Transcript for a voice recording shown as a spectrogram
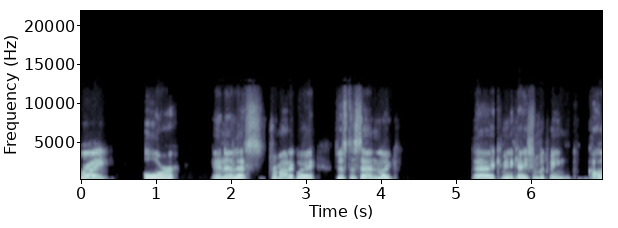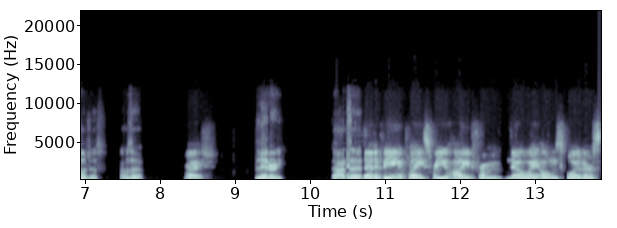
Right. or in a less dramatic way, just to send like uh, communication between colleges. That was it. Right. Literally, that's it. Instead of being a place where you hide from No Way Home spoilers.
